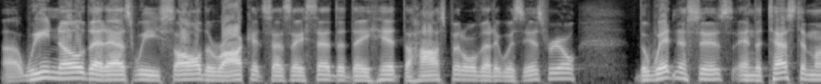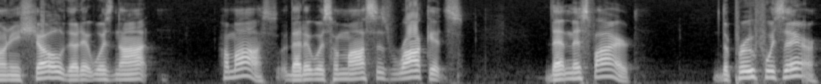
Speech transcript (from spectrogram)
Uh, we know that as we saw the rockets, as they said that they hit the hospital, that it was Israel. The witnesses and the testimony show that it was not Hamas, that it was Hamas's rockets that misfired. The proof was there.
